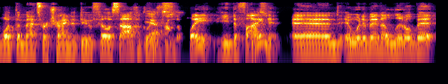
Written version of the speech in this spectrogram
what the Mets were trying to do philosophically yes. from the plate. He defined yes. it. And it would have been a little bit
